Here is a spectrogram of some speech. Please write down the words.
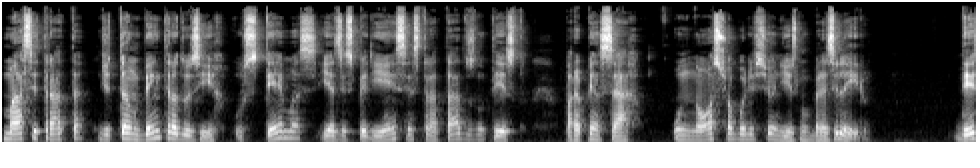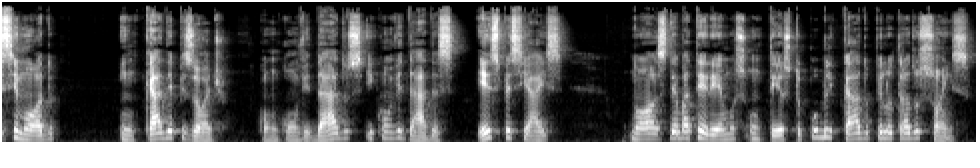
mas se trata de também traduzir os temas e as experiências tratados no texto para pensar o nosso abolicionismo brasileiro. Desse modo, em cada episódio, com convidados e convidadas especiais, nós debateremos um texto publicado pelo Traduções.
